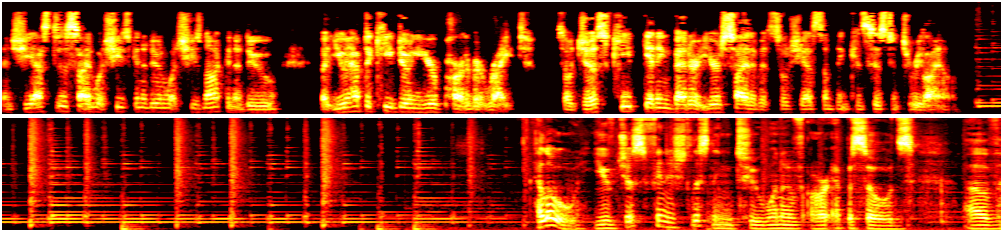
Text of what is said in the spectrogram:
and she has to decide what she's going to do and what she's not going to do, but you have to keep doing your part of it right. So just keep getting better at your side of it so she has something consistent to rely on. Hello, you've just finished listening to one of our episodes of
